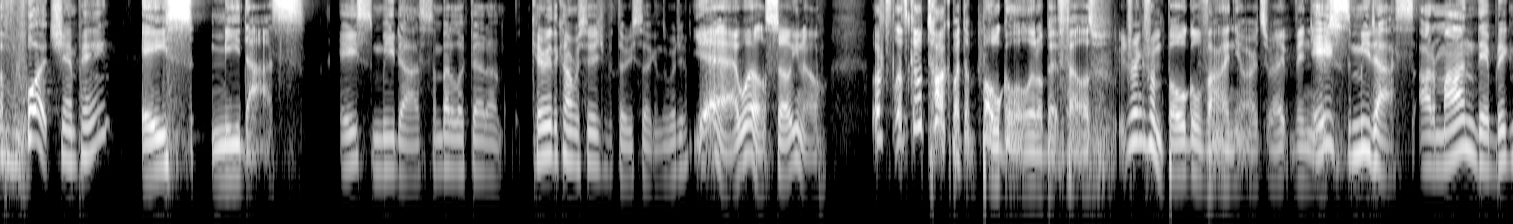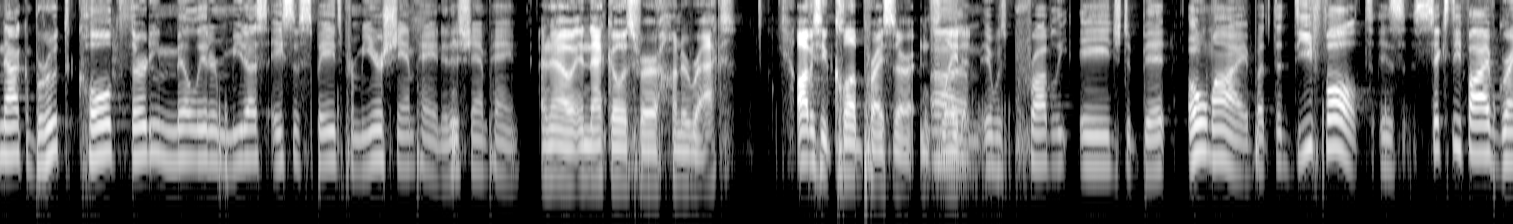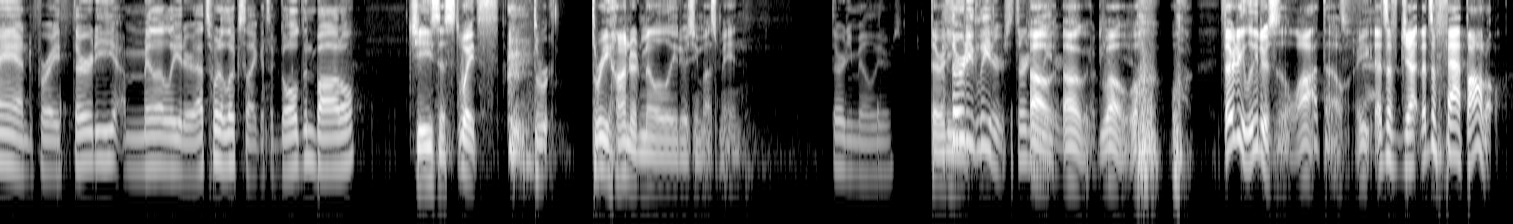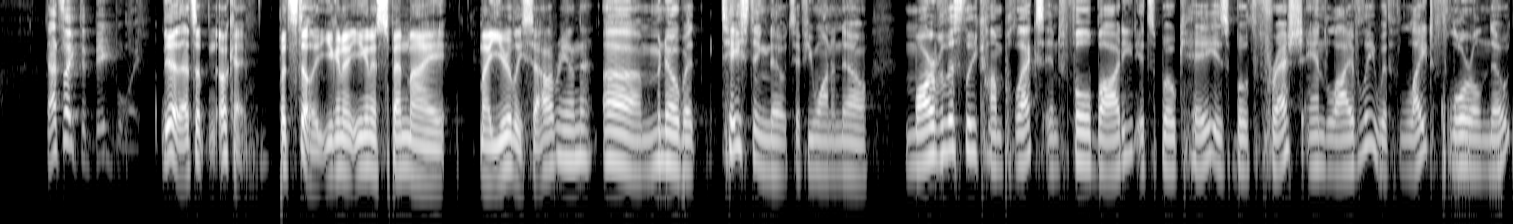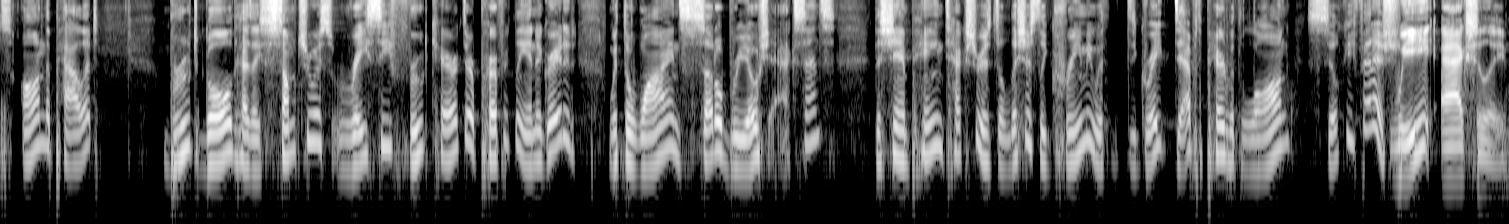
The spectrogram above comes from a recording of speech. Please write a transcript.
Of what? Champagne? Ace Midas. Ace Midas. I'm about to look that up. Carry the conversation for 30 seconds, would you? Yeah, I will. So you know, let's let's go talk about the Bogle a little bit, fellas. We drink from Bogle Vineyards, right? Vineyards. Ace Midas. Armand de Brignac Brut Gold 30 milliliter Midas Ace of Spades Premier Champagne. It is champagne. I know, and that goes for hundred racks. Obviously, club prices are inflated. Um, it was probably aged a bit. Oh my! But the default is sixty-five grand for a thirty milliliter. That's what it looks like. It's a golden bottle. Jesus, wait, th- th- three hundred milliliters. You must mean Thirty milliliters. thirty. Thirty liters. Thirty Oh, liters. oh, Okay, whoa, yeah. Thirty liters is a lot, though. Are you- That's, a that's a fat bottle. That's like the big boy. Yeah, that's a okay. But still, you're gonna you're gonna spend my my yearly salary on that. Um, no, but tasting notes, if you want to know. Marvelously complex and full bodied, its bouquet is both fresh and lively with light floral notes on the palate. Brut Gold has a sumptuous, racy fruit character, perfectly integrated with the wine's subtle brioche accents. The champagne texture is deliciously creamy with great depth, paired with long, silky finish. We actually,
